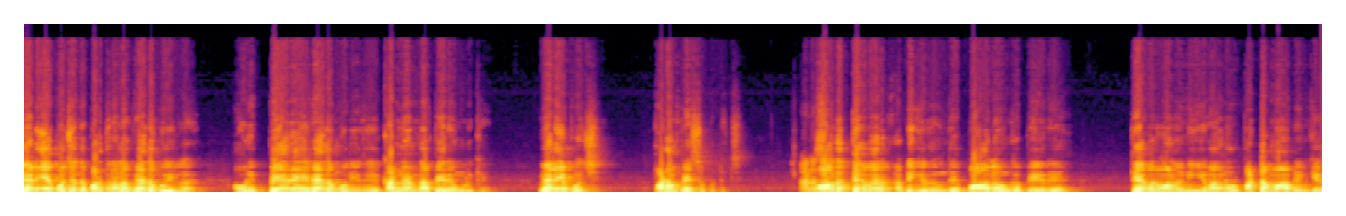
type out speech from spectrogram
வேலையே போச்சு அந்த படத்தினால வேதம்புதி இல்லை. அவர் பேரே வேதம்புதி கண்ணன்னா பேர் உங்களுக்கு. வேலையே போச்சு. படம் பேசப்பட்டுச்சு. ஆனா பாலு தேவர் அப்படிங்கிறது வந்து பாலு உங்கள் பேர். தேவர் வாங்க நீங்கள் வாங்கின ஒரு பட்டமா அப்படின்னு கே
